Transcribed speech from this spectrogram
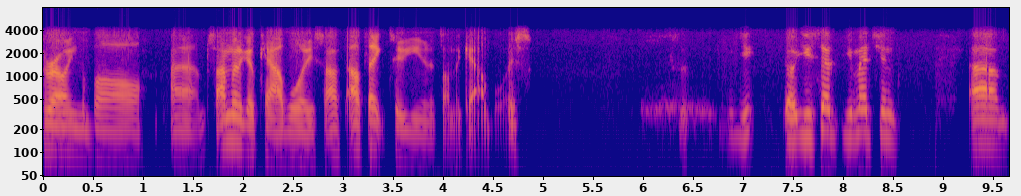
throwing the ball. Um, so I'm going to go Cowboys. I'll, I'll take two units on the Cowboys. You, oh, you said you mentioned um,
